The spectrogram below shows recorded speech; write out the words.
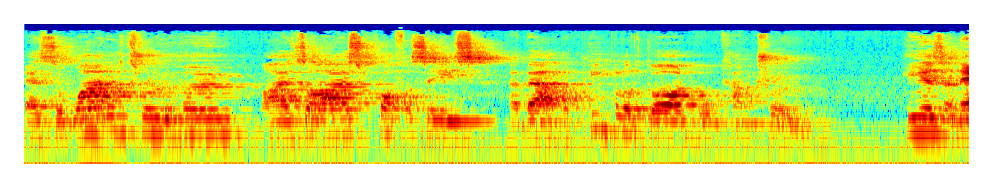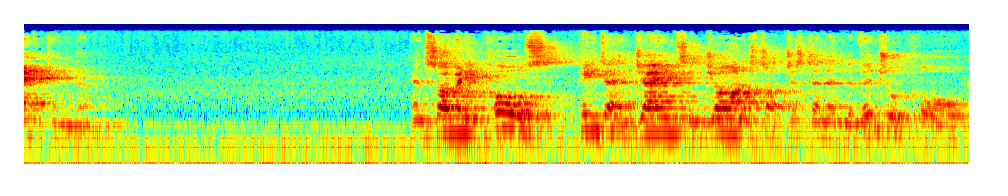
as the one through whom Isaiah's prophecies about the people of God will come true. He is enacting them. And so when he calls Peter and James and John, it's not just an individual call,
